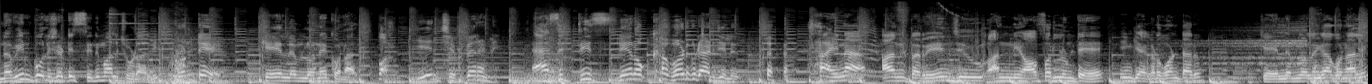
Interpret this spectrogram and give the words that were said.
నవీన్ పోలిశెట్టి సినిమాలు చూడాలి కొంటే KLM లోనే కొనాలి ఏం చెప్పారండి? యాజ్ ఇట్ ఈస్ నేను ఒక్క వర్డ్ కూడా యాడ్ చేయలేదు. అయినా అంత రేంజ్ అన్ని ఆఫర్లు ఉంటే ఇంకెక్కడ కొంటారు? కేఎల్ఎం లోనేగా కొనాలి.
